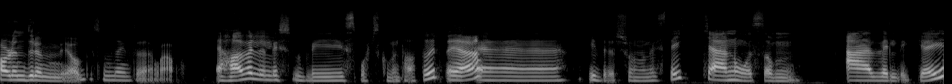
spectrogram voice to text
Har du en drømmejobb som du tenkte wow? Jeg har veldig lyst til å bli sportskommentator. Ja. Eh, idrettsjournalistikk er noe som er veldig gøy.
